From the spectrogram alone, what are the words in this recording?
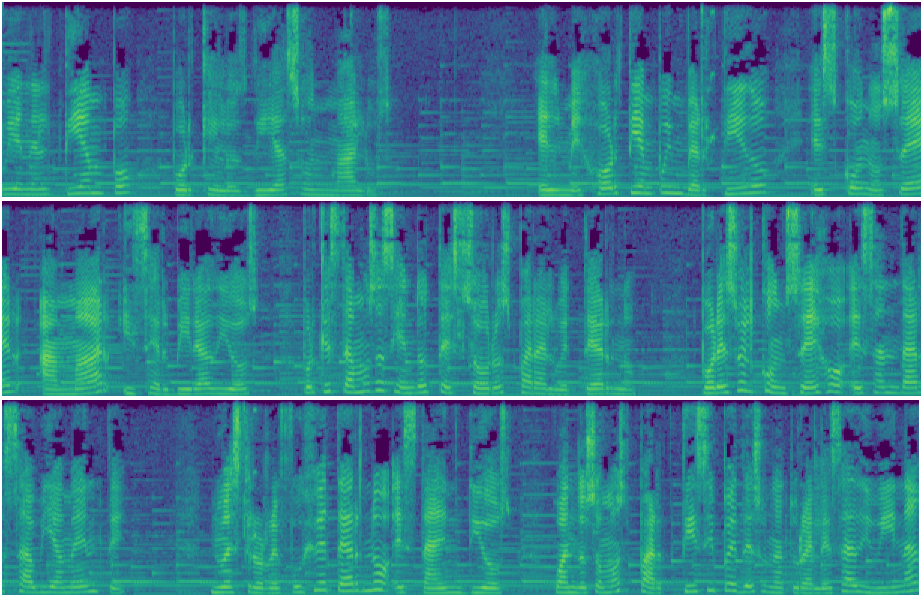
bien el tiempo porque los días son malos. El mejor tiempo invertido es conocer, amar y servir a Dios porque estamos haciendo tesoros para lo eterno. Por eso el consejo es andar sabiamente. Nuestro refugio eterno está en Dios, cuando somos partícipes de su naturaleza divina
